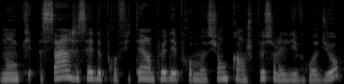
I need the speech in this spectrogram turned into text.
Donc ça, j'essaie de profiter un peu des promotions quand je peux sur les livres audio.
